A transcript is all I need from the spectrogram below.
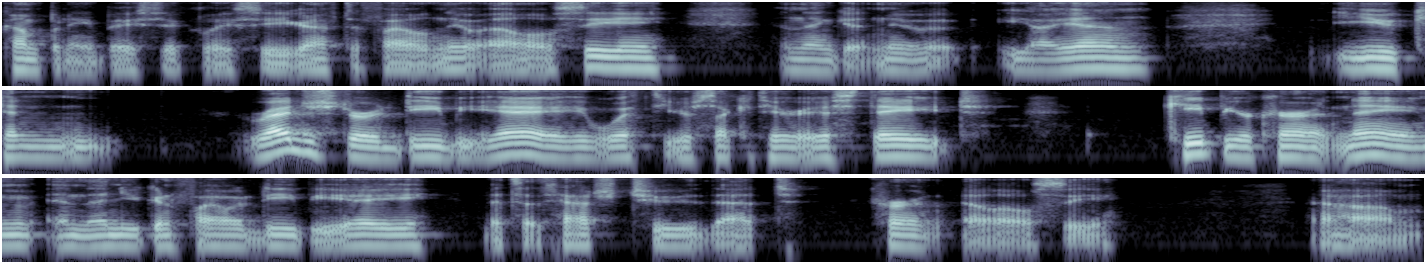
company, basically. So you're to have to file a new LLC and then get new EIN. You can register a DBA with your Secretary of State, keep your current name, and then you can file a DBA that's attached to that current LLC. Um,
